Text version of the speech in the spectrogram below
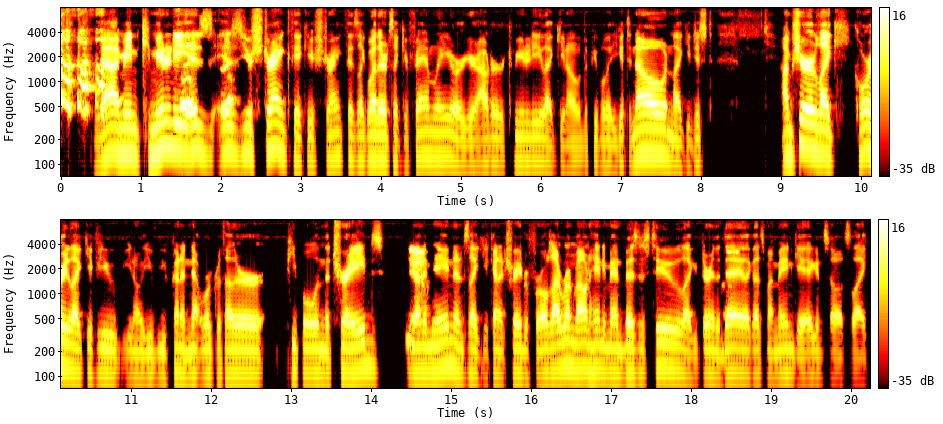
yeah, I mean, community is is your strength. Like your strength is like whether it's like your family or your outer community, like you know the people that you get to know, and like you just. I'm sure, like Corey, like if you you know you've you've kind of networked with other people in the trades. You know what I mean? And it's like you kind of trade referrals. I run my own handyman business too, like during the day, like that's my main gig. And so it's like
